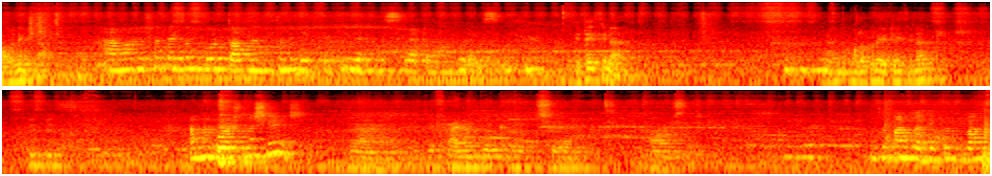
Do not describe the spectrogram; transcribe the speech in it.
আধুনিক না আমার সাথে একজন পড়তো আপনার মতনই দেখতে কি জানি ছেলেটার নাম ভুলে গেছি। এটাই না, ভালো করে এটাই কিনা আপনার পড়াশোনা শেষ? হ্যাঁ যে ফাইনাল পরীক্ষা হচ্ছে। আমার যে বাংলা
